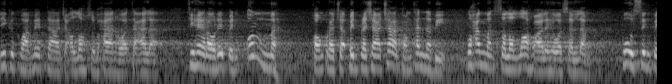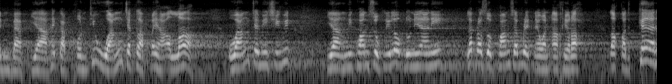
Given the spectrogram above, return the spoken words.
นี่คือความเมตตาจากอัลลอฮ์ سبحانه และ تعالى ที่ให้เราได้เป็นอุมมะของประชาเป็นประชาชาติของท่านนาบีมุฮัมมัดสัลลัลลอฮุอะลัยฮิวะสัลลัมผู้ซึ่งเป็นแบบอย่างให้กับคนที่หวังจะกลับไปหาอัลลอฮ์หวังจะมีชีวิตอย่างมีความสุขในโลกดุนยานี้ และประสบความสำเร็จในวันอาคิเราะห์ لقد كان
